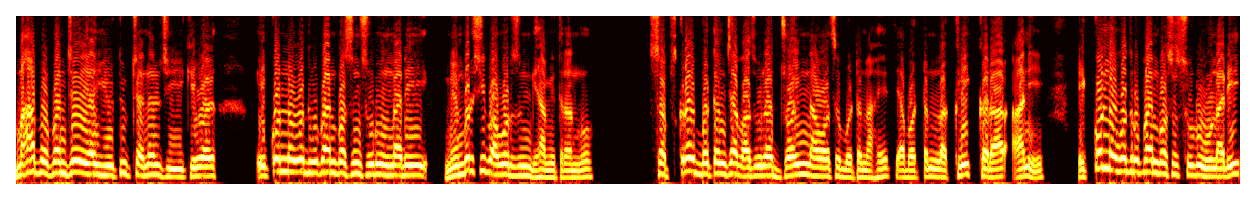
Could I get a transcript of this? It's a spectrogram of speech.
महाप्रपंच या युट्यूब चॅनलची केवळ एकोणनव्वद रुपयांपासून सुरू होणारी मेंबरशिप आवर्जून घ्या मित्रांनो. सबस्क्राईब बटनच्या बाजूला जॉईन नावाचं बटन आहे. त्या बटनला क्लिक करा आणि एकोणनव्वद रुपयांपासून सुरू होणारी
